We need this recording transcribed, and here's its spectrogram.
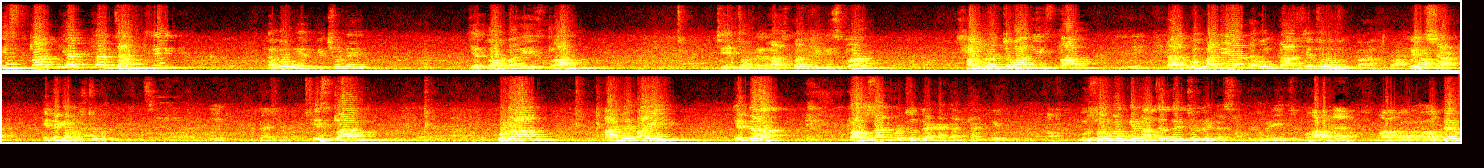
ইসলামকে একটা যান্ত্রিক এবং এর পিছনে যে দরবারি ইসলাম যে ধরনের রাজতান্ত্রিক ইসলাম সাম্রাজ্যবাদী ইসলাম তার রুহানিয়াত এবং তার যে মূল রিক্সা এটাকে নষ্ট করে দিয়েছে। ইসলাম কোরআন আহলে বাইত যেটা কাউসার পর্যন্ত একাকার থাকবে মুসলমানকে নাজাতের জন্য এটা সাথে ধরিয়েছে অতএব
